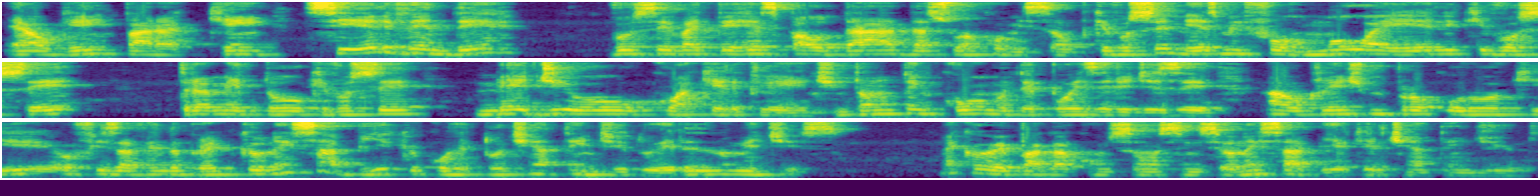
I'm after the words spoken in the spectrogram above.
é alguém para quem, se ele vender, você vai ter respaldado a sua comissão, porque você mesmo informou a ele que você tramitou, que você mediou com aquele cliente. Então não tem como depois ele dizer: "Ah, o cliente me procurou aqui, eu fiz a venda para ele porque eu nem sabia que o corretor tinha atendido ele, ele não me disse". Como é que eu ia pagar a comissão assim se eu nem sabia que ele tinha atendido?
